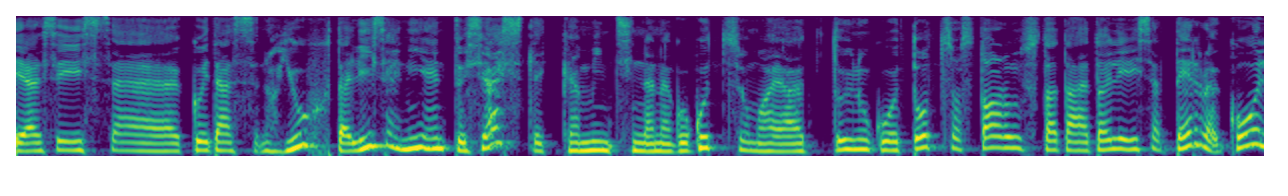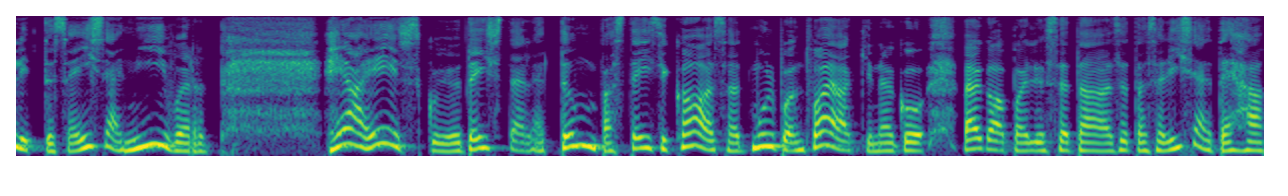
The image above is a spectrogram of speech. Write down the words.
ja siis äh, kuidas noh, juht oli ise nii entusiastlik mind sinna nagu kutsuma ja nagu otsast alustada, et oli lihtsalt terve koolituse ise niivõrd hea eeskuju teistele, et tõmbas teisi kaasa, et mul polnud vajagi nagu väga palju seda, seda seal ise teha.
